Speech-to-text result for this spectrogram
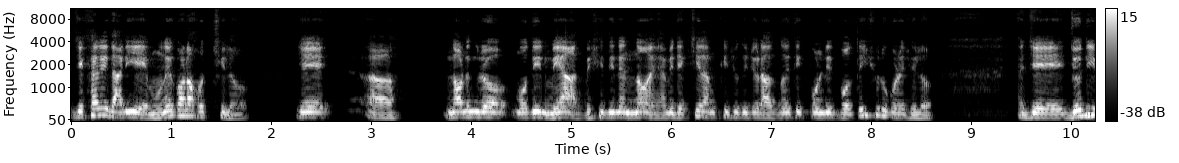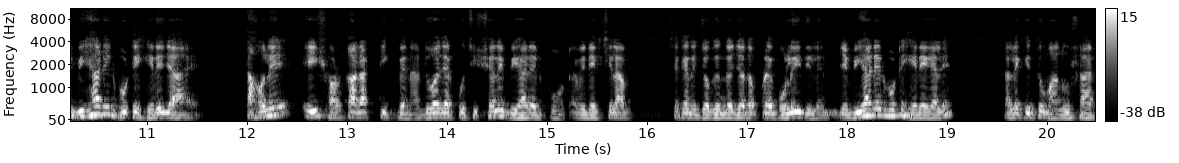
যেখানে দাঁড়িয়ে মনে করা হচ্ছিল যে নরেন্দ্র মোদীর মেয়াদ বেশি দিনের নয়। আমি দেখছিলাম কিছু কিছু রাজনৈতিক পণ্ডিত বলতেই শুরু করেছিল যে, যদি বিহারের ভোটে হেরে যায় তাহলে এই সরকার আর টিকবে না। দু হাজার পঁচিশ সালে বিহারের ভোট। আমি দেখছিলাম, সেখানে যোগেন্দ্র যাদব প্রায় বলেই দিলেন যে বিহারের ভোটে হেরে গেলে তাহলে কিন্তু মানুষ আর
